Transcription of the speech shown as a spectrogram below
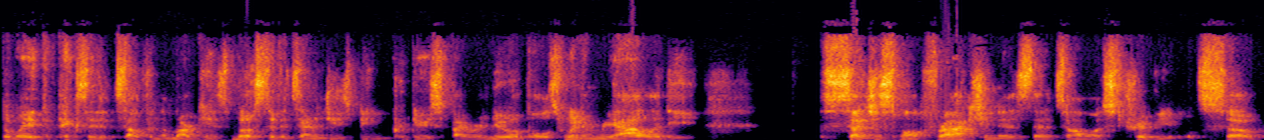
The way it depicts it itself in the market is most of its energy is being produced by renewables, when in reality, such a small fraction is that it's almost trivial. So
